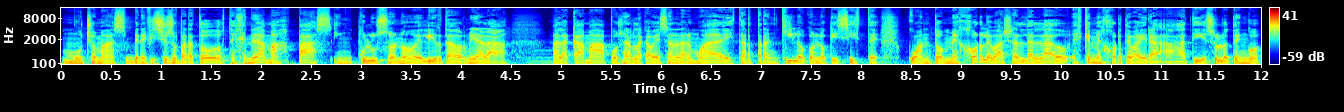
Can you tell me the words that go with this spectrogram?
mucho más beneficioso para todos, te genera más paz incluso, ¿no? El irte a dormir a la a la cama, apoyar la cabeza en la almohada y estar tranquilo con lo que hiciste. Cuanto mejor le vaya al de al lado, es que mejor te va a ir a, ti. Eso lo tengo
